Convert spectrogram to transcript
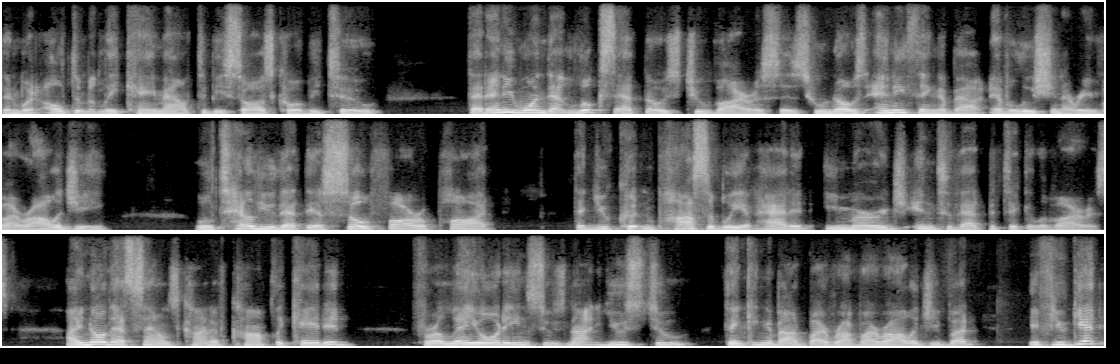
than what ultimately came out to be SARS CoV 2 that anyone that looks at those two viruses who knows anything about evolutionary virology will tell you that they're so far apart that you couldn't possibly have had it emerge into that particular virus. I know that sounds kind of complicated for a lay audience who's not used to thinking about virology, but if you get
